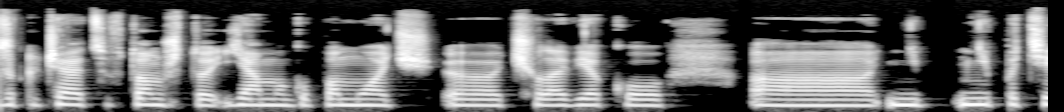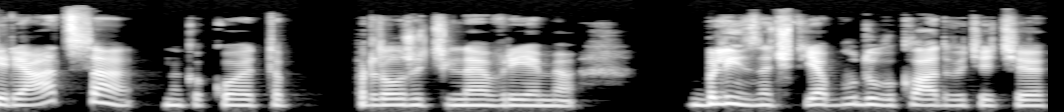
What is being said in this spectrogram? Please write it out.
заключаются в том, что я могу помочь э, человеку э, не, не потеряться на какое-то продолжительное время, блин, значит, я буду выкладывать эти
